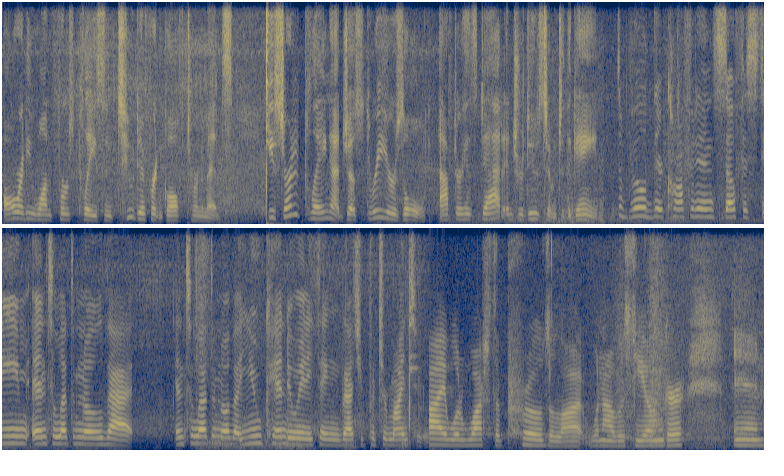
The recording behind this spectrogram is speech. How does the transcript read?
already won first place in two different golf tournaments. He started playing at just three years old after his dad introduced him to the game. To build their confidence, self-esteem, and to let them know that and to let them know that you can do anything that you put your mind to. I would watch the pros a lot when I was younger and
